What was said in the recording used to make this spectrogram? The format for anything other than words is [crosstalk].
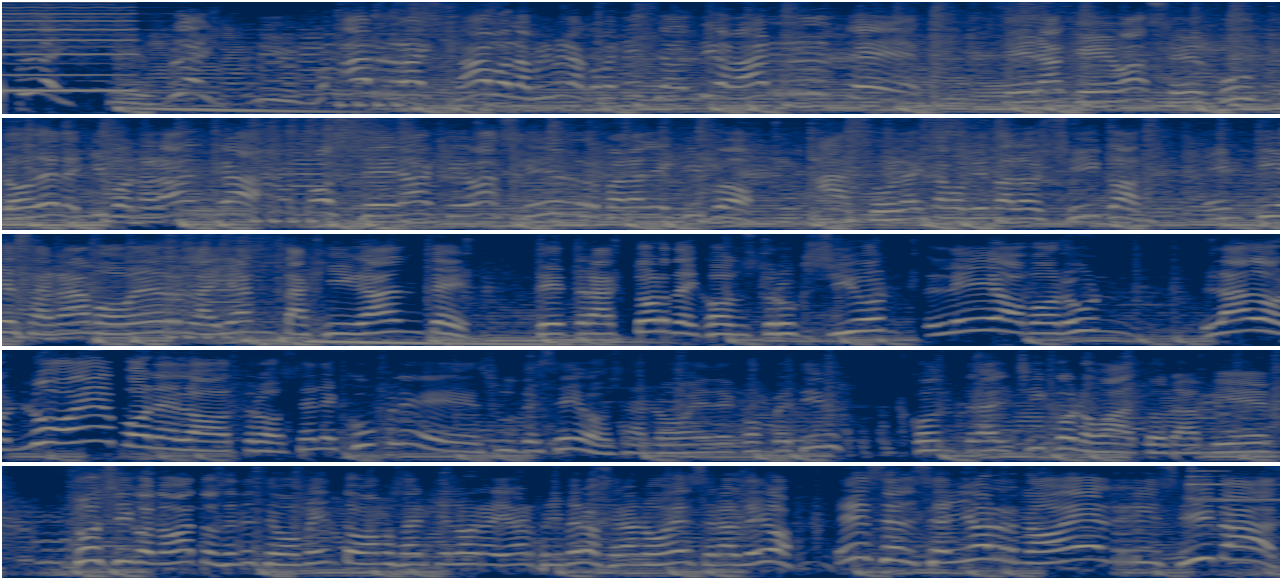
Bleistift, Bleistift. Arrancamos la primera competencia del día martes. ¿Será que va a ser punto del equipo naranja o será que va a ser para el equipo azul? Ahí estamos viendo a los chicos. Empiezan a mover la llanta gigante de tractor de construcción. Leo por un lado, Noé por el otro. Se le cumple sus deseos a Noé de competir contra el chico novato también. Dos chicos novatos en este momento. Vamos a ver quién logra llegar primero. ¿Será Noé? ¿Será Leo? Es el señor Noel Risitas.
